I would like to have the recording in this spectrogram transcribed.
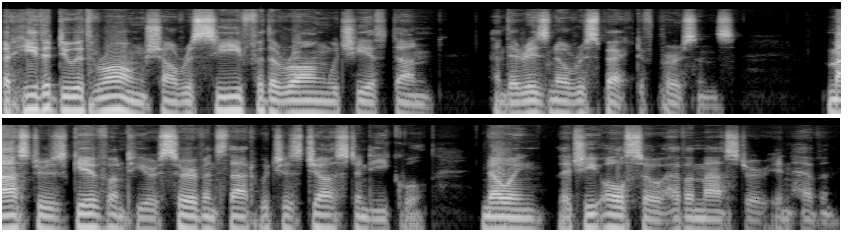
But he that doeth wrong shall receive for the wrong which he hath done, and there is no respect of persons. Masters, give unto your servants that which is just and equal, knowing that ye also have a master in heaven.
